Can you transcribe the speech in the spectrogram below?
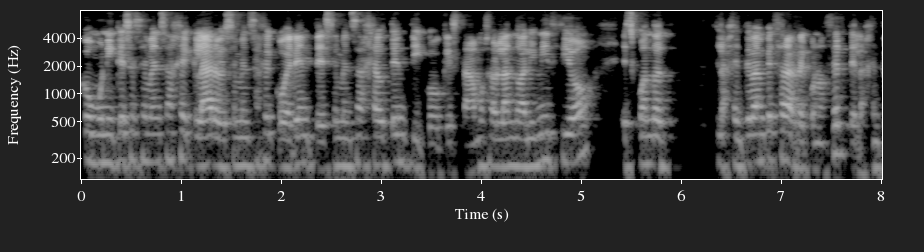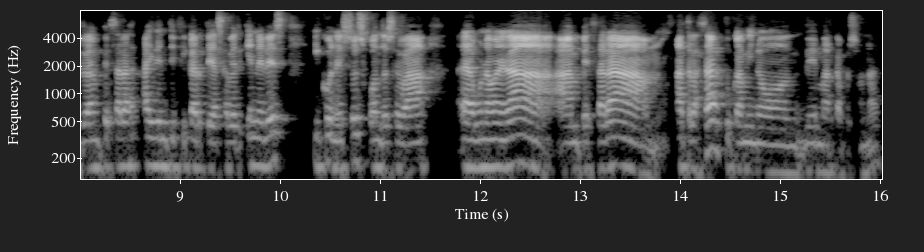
comuniques ese mensaje claro, ese mensaje coherente, ese mensaje auténtico que estábamos hablando al inicio, es cuando la gente va a empezar a reconocerte, la gente va a empezar a identificarte, a saber quién eres y con eso es cuando se va de alguna manera a empezar a, trazar tu camino de marca personal.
